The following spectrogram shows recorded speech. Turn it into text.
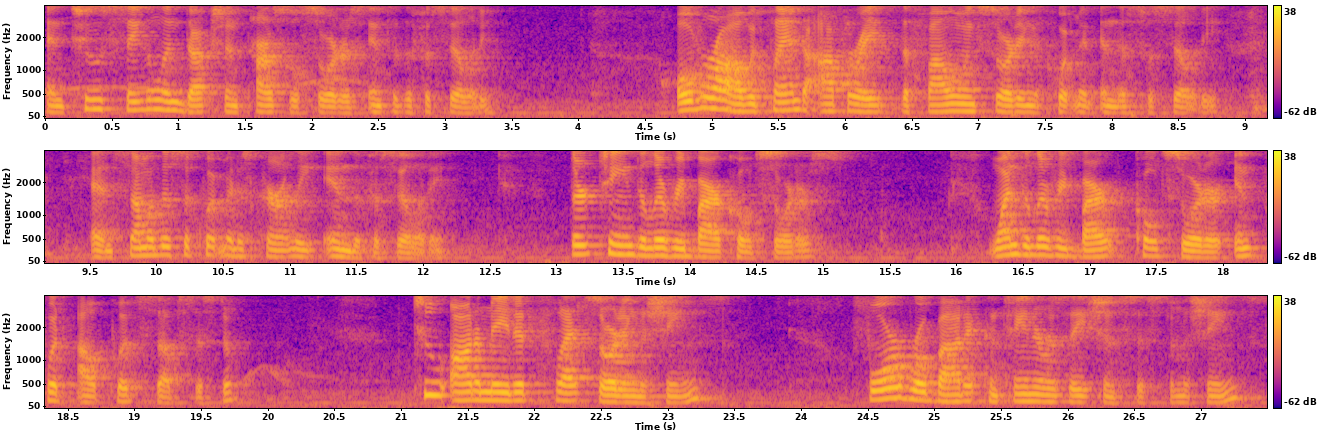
and two single induction parcel sorters into the facility. Overall, we plan to operate the following sorting equipment in this facility, and some of this equipment is currently in the facility. 13 delivery barcode sorters, one delivery barcode sorter input-output subsystem, two automated flat sorting machines, four robotic containerization system machines,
